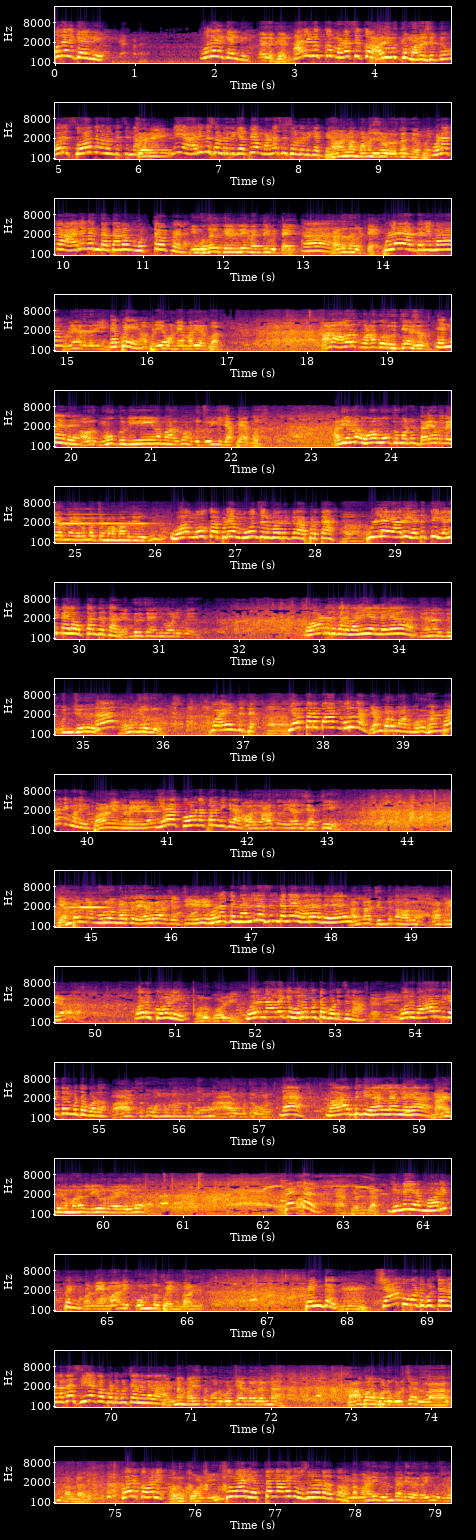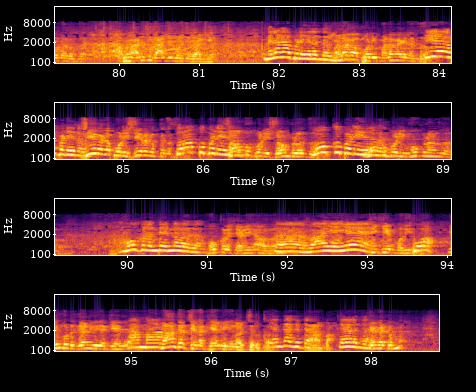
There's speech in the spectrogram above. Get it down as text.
கேள்வி. முதல் கேள்வி. கேளு கேளு. அறிவுக்கும் மனசுக்கும் அறிவுக்கு மனசுக்கு ஒரு சோதனை வந்துச்சுன்னா. நீ அறிவு சொல்றது கேப்பியா மனசு சொல்றது கேப்பியா? நான் தான் மனசோட தான் கேட்பேன் உனக்கு அறிவு இருந்தா தானே முட்டை பேல நீ முதல் கேள்வியே வென்று விட்டாய் கழுத விட்டேன். பிள்ளையார் தெரியுமா? பிள்ளையார் தெரியும். எப்படி? அப்படியே உன்னைய மாதிரி இருப்பார். ஆனா அவருக்கு உனக்கு ஒரு வித்தியாசம் என்னது? அவருக்கு மூக்கு நீளமா இருக்கும் உனக்கு சுருங்கி சப்பையா போச்சு. அது என்ன உன் மூக்கு மட்டும் டயர்ல ஏறின எலும்பச்சம்பளம் மாதிரி இருக்கு? உன் மூக்கு அப்படியே மூஞ்சிரு மாதிரி இருக்கிற அப்படித்தான். பிள்ளையாரு எதுக்கு எலி மேல உட்கார்ந்துருக்காரு? எந்திரிச்சா எலி ஓடி போயிருக்கு ஓடுறதுக்கு ஒரு வழி இல்லையா? குஞ்சு? மூஞ்சூரு பயந்துட்டேன். ஆ. எம்பெருமான் முருகன். எம்பெருமான் முருகன். பழனிமலை பழனி மலையில. ஏன் கோணத்தோட நிக்கிறார் அவர் காலத்துல ஏது சட்டி எம்பெருமான் முருகன் காலத்துல ஏதா சட்டி உனக்கு நல்ல சிந்தனை வராது. நல்லா சிந்தனை வரும். பாக்குறியா ஒரு கோழி. ஒரு கோழி. ஒரு நாளைக்கு ஒரு முட்டை போடுச்சுன்னா. ஒரு வாரத்துக்கு எத்தனை முட்டை போடும்? வாரத்துக்கு ஒண்ணு ரெண்டு மூணு ஆறு மட்டும் ஓடும் டே, வாரத்துக்கு ஏழு இல்லையா? ஞாயிற்றுக்கிழமை லீவ் விடுறாங்கல்ல பெண்கள். பெண்கள். இணைய மாதிரி பெண்கள். உன்னை மாதிரி குண்டு பெண்கள். பெண்கள். ஷாம்பு போட்டு குளிச்சா நல்லதா? சீயக்கா போட்டு குளிச்சா நல்லதா? என்ன மயத்தை போட்டு குளிச்சா நல்லது என்ன? காப்பா போட்டு குளிச்சா எல்லாருக்கும் நல்லது. ஒரு கோழி. ஒரு கோழி. சுமார் எத்தனை நாளைக்கு உசுரோட இருக்கும்? அந்த மாதிரி விருந்தாடி வர வரைக்கும் உயிரோட இருக்கும். அப்புறம் அடிச்சு காய்ச்சி குடிச்சிருவாங்க மிளகா பொடி இழந்தவங்க மிளகா பொடி மிளகாயில இருந்து சீரக பொடி சீரக பொடி சீரகத்துல சோம்பு பொடி சோம்பு பொடி சோம்புல இருந்து மூக்கு பொடி மூக்கு பொடி மூக்குல இருந்து. மூக்குல இருந்து என்ன வரும்? மூக்குல சளினா வரும். வாயையே. இம்புட்டு கேள்வி ஆமா. நாங்க சில கேள்விகள் வச்சிருக்கோம் எங்க கிட்ட. கேளுங்க. கேட்கட்டுமா?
